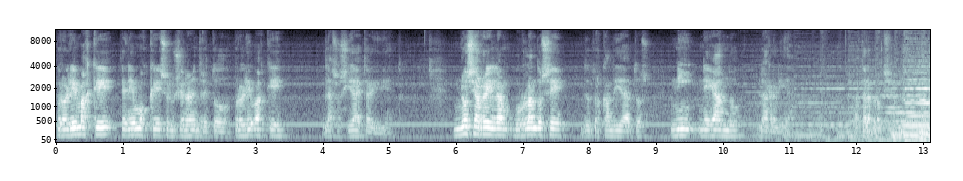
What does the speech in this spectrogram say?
Problemas que tenemos que solucionar entre todos, problemas que la sociedad está viviendo. No se arreglan burlándose de otros candidatos ni negando la realidad. Hasta la próxima.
